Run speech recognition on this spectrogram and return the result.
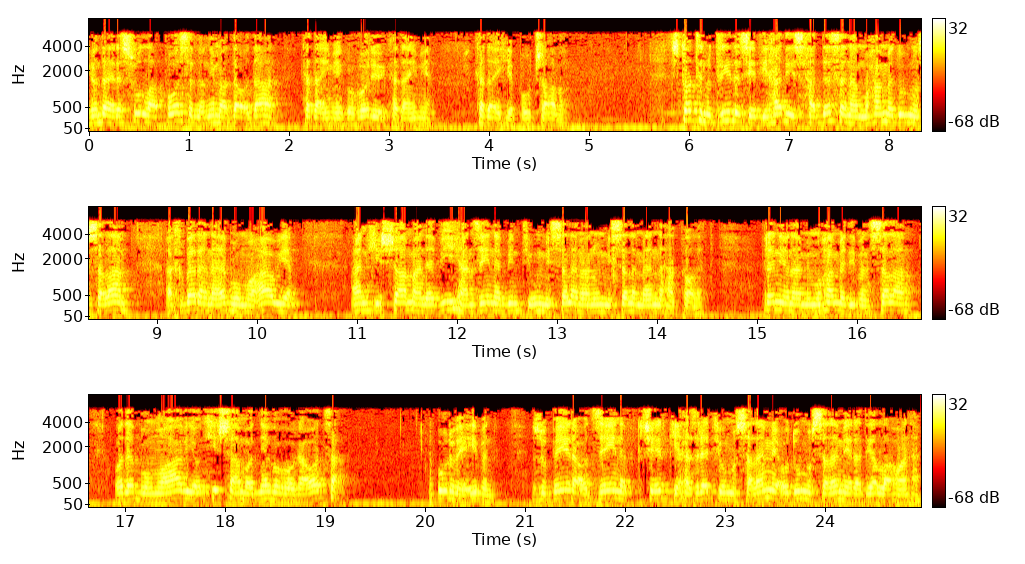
i onda je Resulullah posebno njima dao dan kada im je govorio i kada, im je, kada ih je poučavao 130. hadis Haddesana Muhammed ibn Salam Ahberana Ebu Muawija An Hishama Nebiha An Zeyna binti Umi Salama An Umi Salama Enneha Kalet Prenio nam je Muhammed ibn Salam od Ebu Muawija od Hishama od njegovog oca Urve ibn Zubeira od Zeynep kćerke Hazreti Umu Saleme od Umu Saleme radijallahu anha.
